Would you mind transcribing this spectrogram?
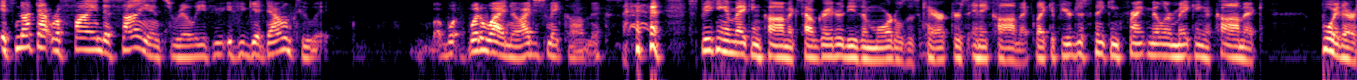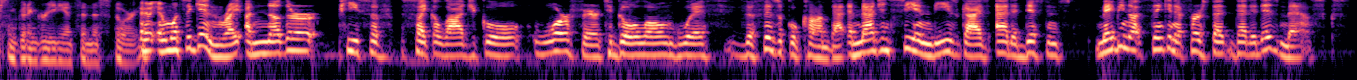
it's not that refined a science really if you if you get down to it. What, what do i know? I just make comics. Speaking of making comics, how great are these immortals as characters in a comic? Like, if you're just thinking Frank Miller making a comic, boy, there are some good ingredients in this story. and, and once again right another piece of psychological warfare to go along with the physical combat imagine seeing these guys at a distance maybe not thinking at first that that it is masks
